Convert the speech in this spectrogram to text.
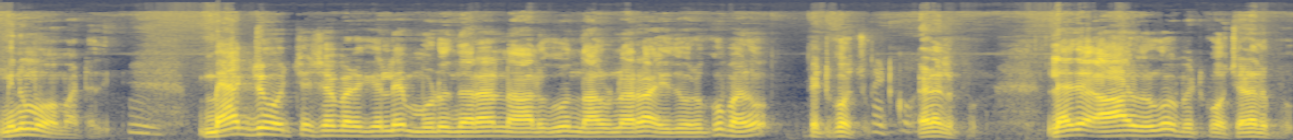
మినిమం అన్నమాట అది. మ్యాక్సిమం వచ్చేసేపటికి వెళ్ళి మూడున్నర నాలుగు నాలుగున్నర ఐదు వరకు మనం పెట్టుకోవచ్చు. ఎడల్పు. లేదా ఆరు వరకు పెట్టుకోవచ్చు ఎడల్పు.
